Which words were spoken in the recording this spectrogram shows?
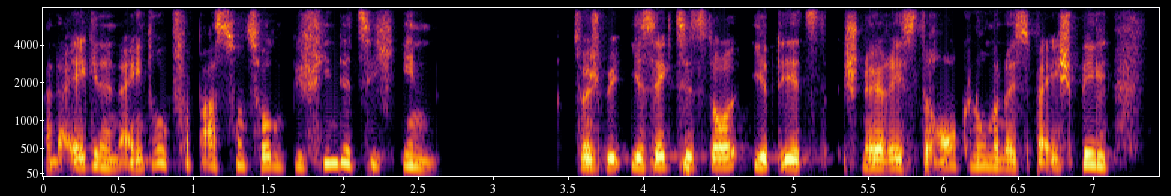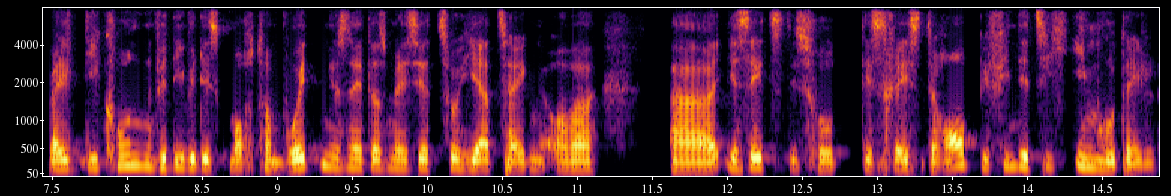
einen eigenen Eindruck verpassen und sagen, befindet sich in. Zum Beispiel, ihr seht jetzt da, ihr habt jetzt schnell Restaurant genommen als Beispiel, weil die Kunden, für die wir das gemacht haben, wollten es nicht, dass wir es jetzt so herzeigen, aber äh, ihr seht, das, das Restaurant befindet sich im Hotel.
